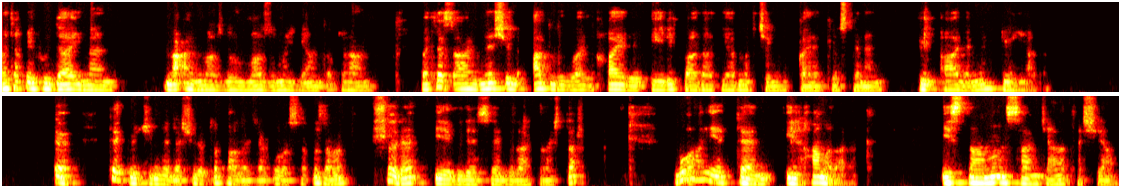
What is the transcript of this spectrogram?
ve takifu daimen ma'al mazlum, mazlumun yanında duran ve tes'al neşil adli vel hayri, iyilik ve adalet yapmak için gayret gösteren bir. Evet, tek bir cümleyle şöyle toparlayacak olursak o zaman şöyle diyebiliriz sevgili arkadaşlar. Bu ayetten ilham alarak İslam'ın sancağını taşıyan,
